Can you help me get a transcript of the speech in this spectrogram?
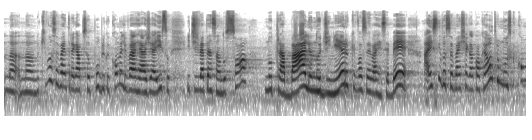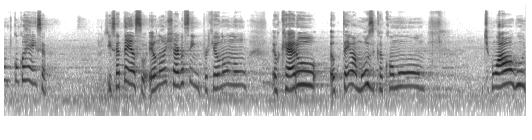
na- na- no que você vai entregar para o seu público e como ele vai reagir a isso, e estiver pensando só no trabalho, no dinheiro que você vai receber, aí sim você vai enxergar qualquer outro músico como concorrência. Isso é tenso. Eu não enxergo assim, porque eu não, não eu quero, eu tenho a música como tipo algo,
